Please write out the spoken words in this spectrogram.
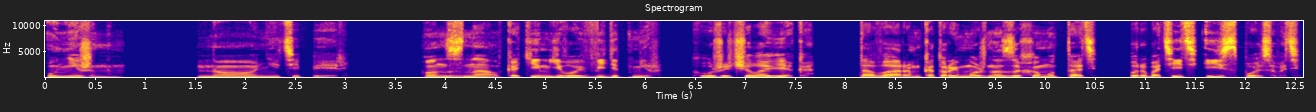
униженным. Но не теперь. Он знал, каким его видит мир. Хуже человека. Товаром, который можно захомутать, поработить и использовать.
